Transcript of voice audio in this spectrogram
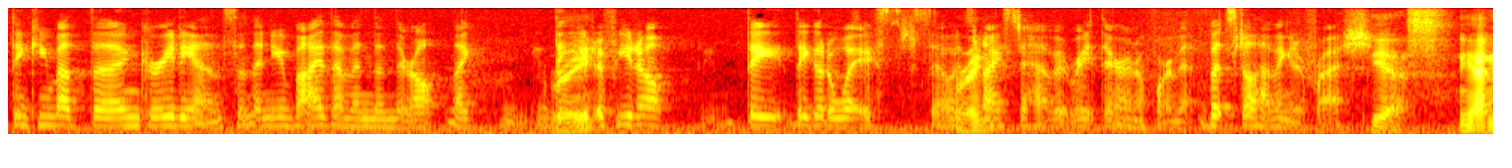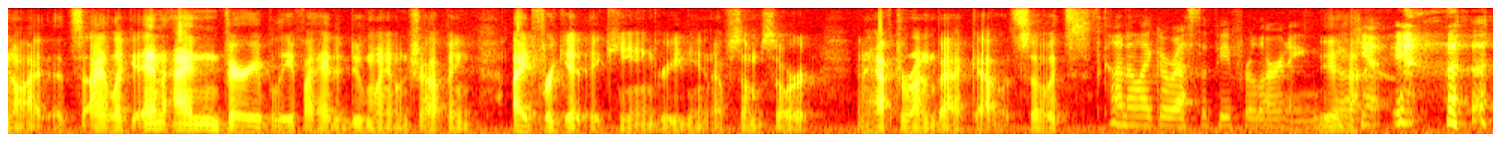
thinking about the ingredients, and then you buy them, and then they're all like, right. if you don't they they go to waste. So it's right. nice to have it right there in a format, but still having it fresh. Yes, yeah, no, I, it's I like it, and I invariably, if I had to do my own shopping, I'd forget a key ingredient of some sort and have to run back out. So it's, it's kind of like a recipe for learning. Yeah, you can't,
